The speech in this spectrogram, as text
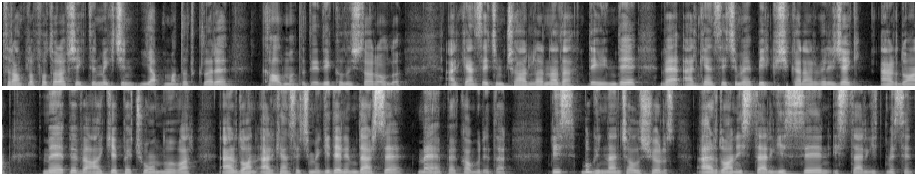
Trump'la fotoğraf çektirmek için yapmadıkları kalmadı dedi Kılıçdaroğlu. Erken seçim çağrılarına da değindi ve erken seçime bir kişi karar verecek Erdoğan. MHP ve AKP çoğunluğu var. Erdoğan erken seçime gidelim derse MHP kabul eder. Biz bugünden çalışıyoruz. Erdoğan ister gitsin ister gitmesin.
